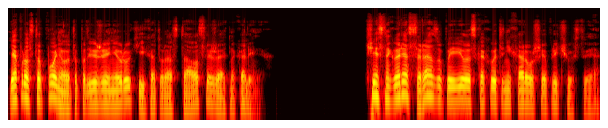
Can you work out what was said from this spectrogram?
Я просто понял это по движению руки, которая осталась лежать на коленях. Честно говоря, сразу появилось какое-то нехорошее предчувствие.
